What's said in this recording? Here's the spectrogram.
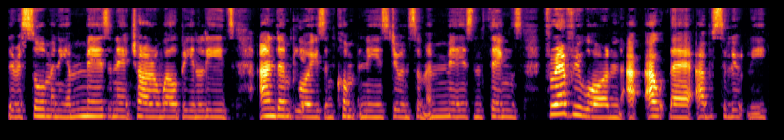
there are so many amazing hr and well-being leads and employees and companies doing some amazing things for everyone out there absolutely.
